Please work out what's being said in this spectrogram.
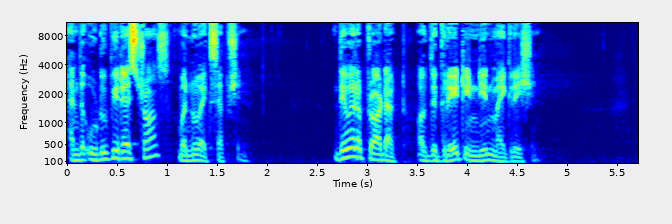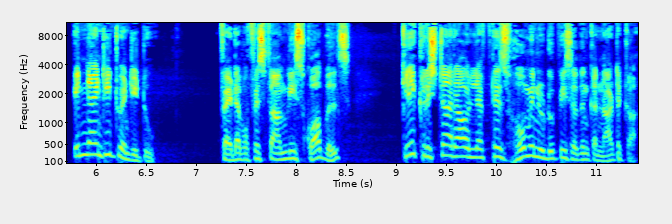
And the Udupi restaurants were no exception. They were a product of the great Indian migration. In 1922, fed up of his family's squabbles, K. Krishna Rao left his home in Udupi, southern Karnataka,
